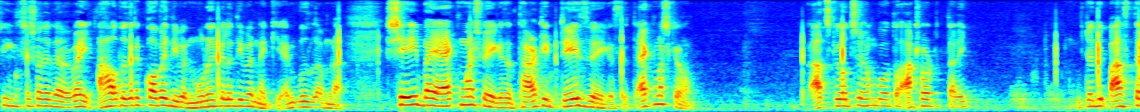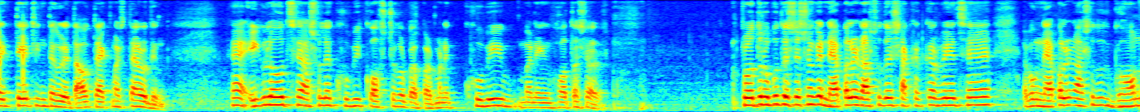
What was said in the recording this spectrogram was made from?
চিকিৎসা সহায়তা দেবে ভাই, আহতদের কবে দিবেন? মরে গেলে দিবেন নাকি? আমি বুঝলাম না। সেই ভাই এক মাস হয়ে গেছে থার্টি ডেজ হয়ে গেছে। এক মাস কেন? আজকে হচ্ছে সম্ভবত আঠারো তারিখ। যদি পাঁচ তারিখ থেকে চিন্তা করি, তাও তো এক মাস তেরো দিন। হ্যাঁ এগুলো হচ্ছে আসলে খুবই কষ্টকর ব্যাপার মানে খুবই মানে হতাশার। প্রধান উপদেষ্টার সঙ্গে নেপালের রাষ্ট্রদূতের সাক্ষাৎকার হয়েছে এবং নেপালের রাষ্ট্রদূত ঘন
